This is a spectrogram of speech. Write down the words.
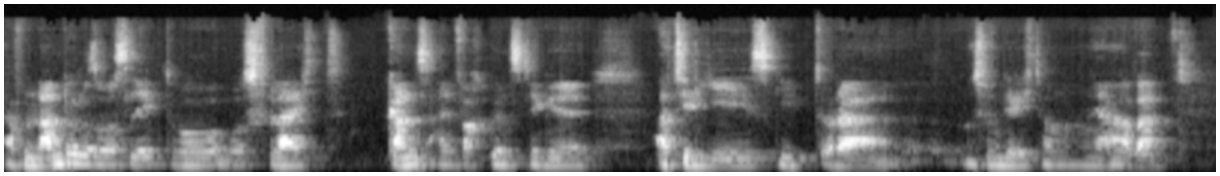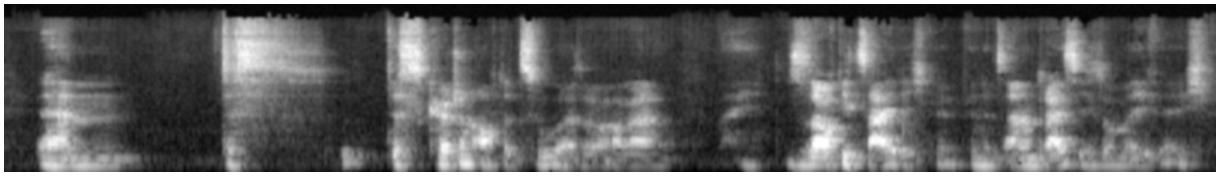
auf dem Land oder sowas lebt, wo, wo es vielleicht ganz einfach günstige Ateliers gibt oder so in die Richtung, ja, aber ähm, das, das gehört schon auch dazu. Also, aber das ist auch die Zeit. Ich bin jetzt 31, so ich, ich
